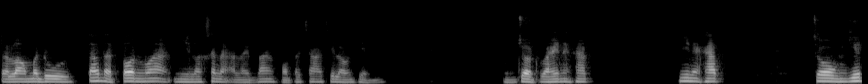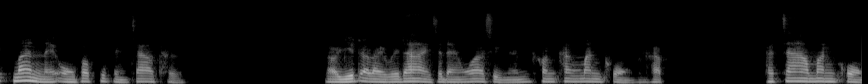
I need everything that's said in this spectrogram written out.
จะลองมาดูตั้งแต่ต้นว่ามีลักษณะอะไรบ้างของพระเจ้าที่เราเห็นผมจดไว้นะครับ นี่นะครับ จงยึดมั่นในองค์พระผู้เป็นเจ้าเถิดเรายึดอะไรไว้ได้ แสดงว่าสิ่งนั้นค่อนข้างมั่นคงนะครับ พระเจ้ามั่นคง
